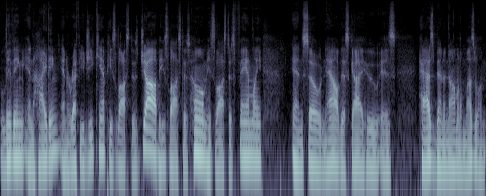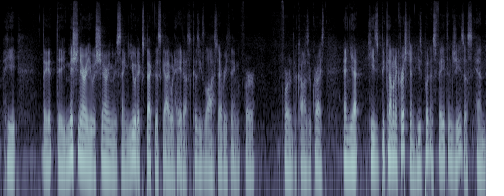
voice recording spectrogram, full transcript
living in hiding in a refugee camp. He's lost his job. He's lost his home. He's lost his family. And so now this guy who is has been a nominal Muslim, he the the missionary who was sharing he was saying you would expect this guy would hate us because he's lost everything for for the cause of Christ. And yet he's becoming a Christian. He's putting his faith in Jesus. And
